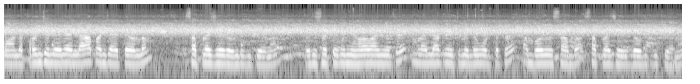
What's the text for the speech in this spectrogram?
മലപ്പുറം ജില്ലയിലെ എല്ലാ പഞ്ചായത്തുകളിലും സപ്ലൈ ചെയ്തുകൊണ്ടിരിക്കുകയാണ്. ഒരു സെറ്റ് കുഞ്ഞുങ്ങളെ വാങ്ങിയിട്ട് നമ്മളെല്ലാ ട്രീറ്റ്മെന്റും കൊടുത്തിട്ട് അമ്പത് ദിവസം ആകുമ്പോൾ സപ്ലൈ ചെയ്തുകൊണ്ടിരിക്കുകയാണ്.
